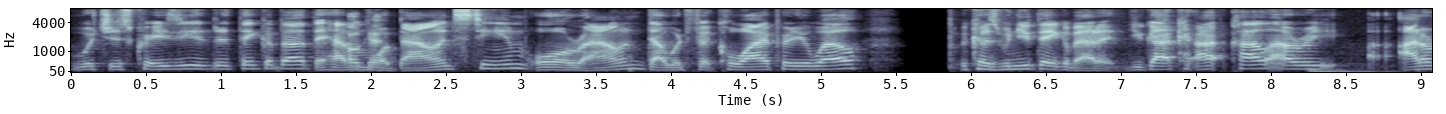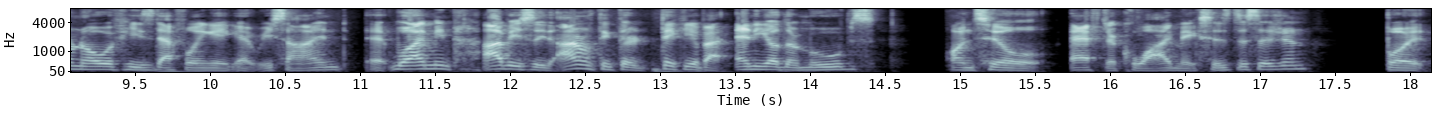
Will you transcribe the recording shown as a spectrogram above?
which is crazy to think about. They have Okay. a more balanced team all around that would fit Kawhi pretty well. Because when you think about it, you got Kyle Lowry. I don't know if he's definitely gonna get re-signed. Eh, Well, I mean, obviously, I don't think they're thinking about any other moves until after Kawhi makes his decision. But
